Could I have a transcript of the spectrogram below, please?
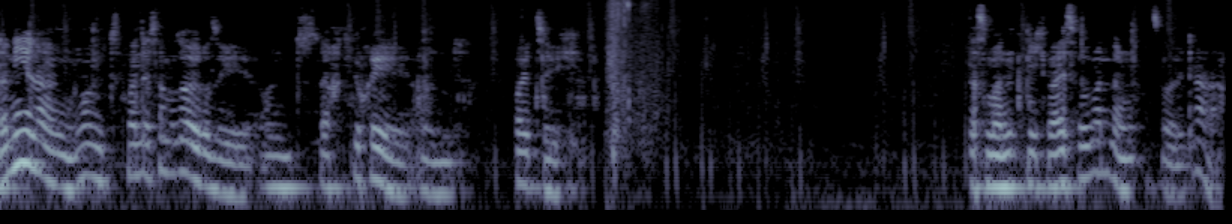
Und dann hier lang und man ist am Säuresee und sagt Juche und freut sich. Dass man nicht weiß, wo man lang soll. Da.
